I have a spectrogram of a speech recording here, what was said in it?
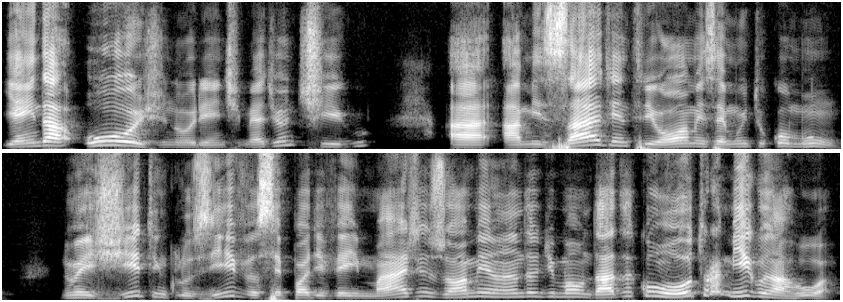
e ainda hoje no Oriente Médio Antigo, a, a amizade entre homens é muito comum. No Egito, inclusive, você pode ver imagens, homens andam de mão dada com outro amigo na rua.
